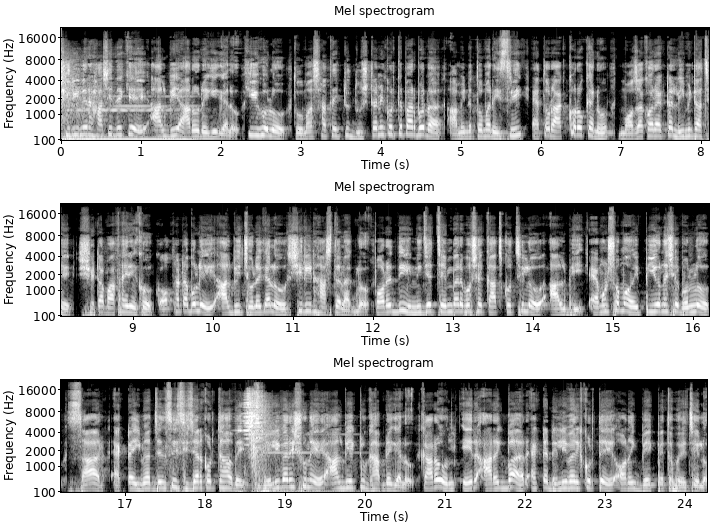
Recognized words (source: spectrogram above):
শিরিনের হাসি দেখে আলভি আরও রেগে গেল। কি হলো? তোমার সাথে একটু দুষ্টামি করতে পারব না? আমি না তোমার স্ত্রী? এত রাগ করো কেন? মজা করার একটা লিমিট আছে, সেটা মাথায় রেখো। কথাটা বলে আলভি চলে গেল শিরিন হাসতে লাগল। পরের দিন নিজের চেম্বারে বসে কাজ করছিল আলভি এমন সময় পিয়ন এসে বলল, স্যার, একটা ইমার্জেন্সি সিজার করতে হবে। ডেলিভারি শুনে আলবি একটু ঘাবড়ে গেল। কারণ এর আরেকবার একটা ডেলিভারি করতে অনেক বেগ পেতে হয়েছিল।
